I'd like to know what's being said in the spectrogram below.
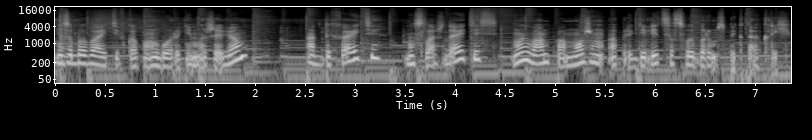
Не забывайте, в каком городе мы живем. Отдыхайте, наслаждайтесь. Мы вам поможем определиться с выбором спектаклей.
